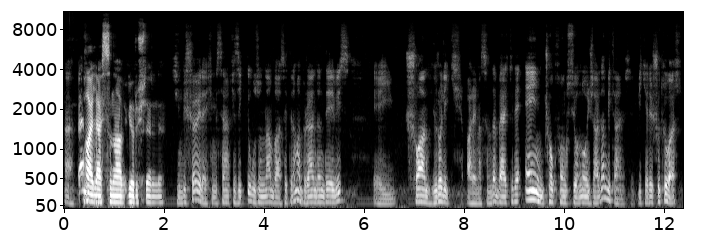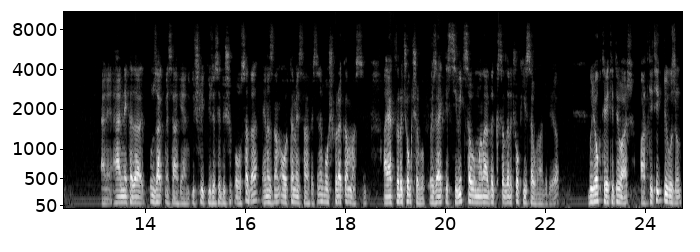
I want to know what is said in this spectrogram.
Ha, ben paylaşsın abi görüşlerini. Şimdi şöyle, şimdi sen fizikli uzundan bahsettin ama Brandon Davis e, şu an EuroLeague arenasında belki de en çok fonksiyonlu oyunculardan bir tanesi. Bir kere şutu var. Yani her ne kadar uzak mesafe yani üçlük yüzdesi düşük olsa da en azından orta mesafesini boş bırakamazsın. Ayakları çok çabuk. Özellikle switch savunmalarda kısaları çok iyi savunabiliyor. Blok tehdidi var. Atletik bir uzun.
